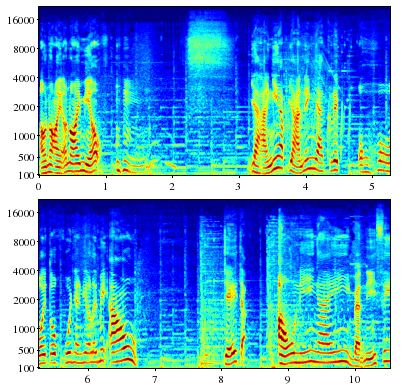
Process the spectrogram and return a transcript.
เอาหน่อยเอาหน่อยเหมียวอย่าเงียบอย่านิ่งอย่ากริบ โอ้โหตัวคูณอย่างเดียวเลยไม่เอา เจ๊จะเอานี้ไง แบบนี้สิ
